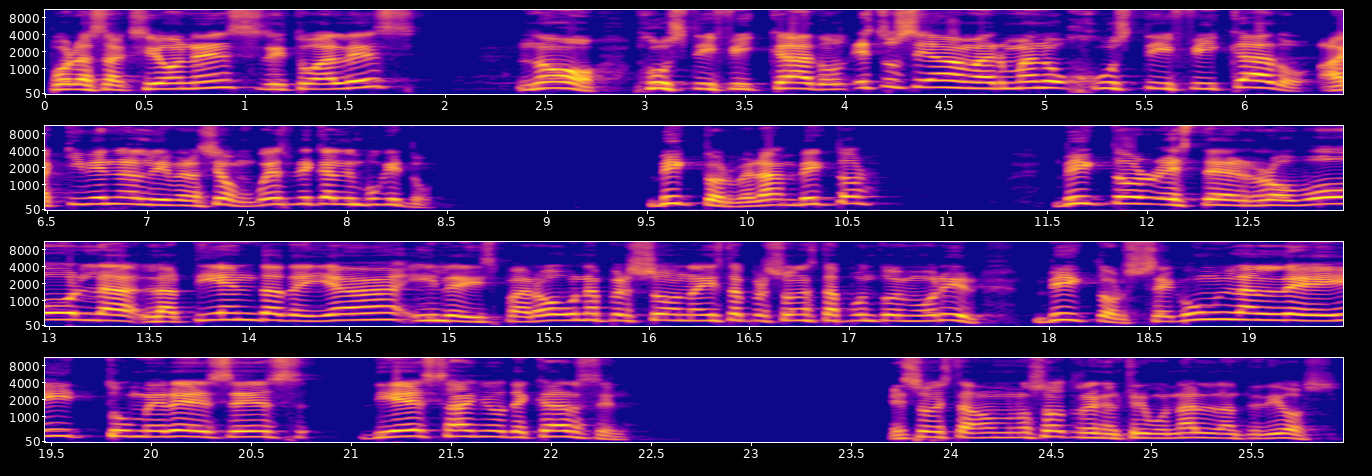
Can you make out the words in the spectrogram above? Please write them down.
por las acciones rituales. No, justificados. Esto se llama, hermano, justificado. Aquí viene la liberación. Voy a explicarle un poquito. Víctor, ¿verdad? Víctor. Víctor este, robó la, tienda de allá y le disparó a una persona y esta persona está a punto de morir. Víctor, según la ley, tú mereces 10 años de cárcel. Eso estábamos nosotros en el tribunal ante Dios.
